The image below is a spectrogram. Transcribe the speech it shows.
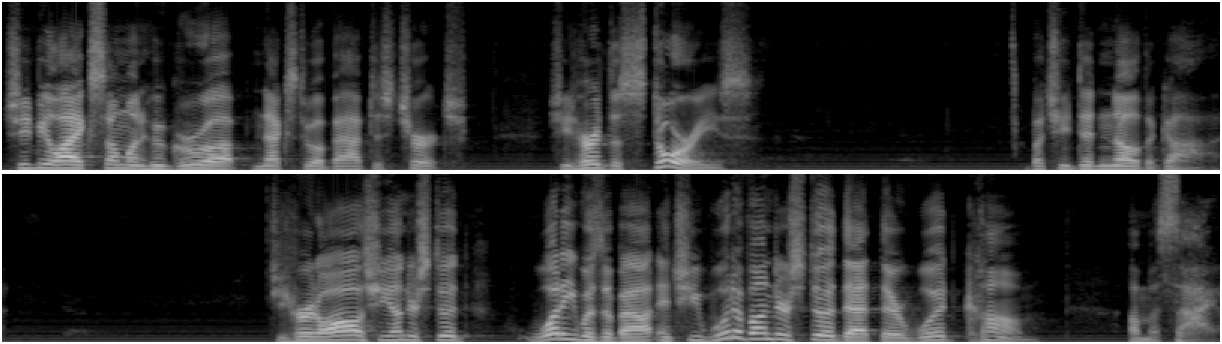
She'd be like someone who grew up next to a Baptist church. She'd heard the stories, but she didn't know the God. She heard all, she understood what he was about, and she would have understood that there would come a Messiah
